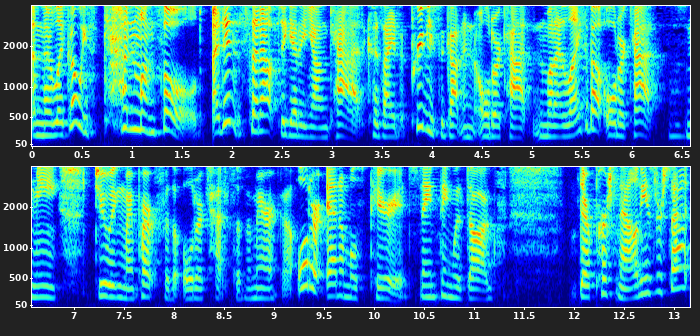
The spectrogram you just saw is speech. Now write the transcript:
and they're like, oh, he's 10 months old. I didn't set out to get a young cat because I had previously gotten an older cat. And what I like about older cats, this is me doing my part for the older cats of America. Older animals, period. Same thing with dogs. Their personalities are set.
